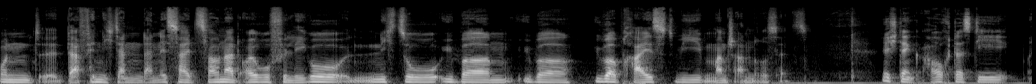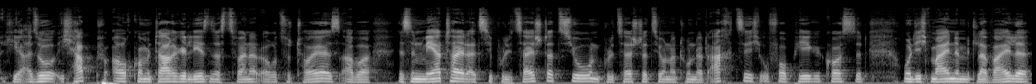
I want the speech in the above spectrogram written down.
Und äh, da finde ich dann, dann ist halt 200 Euro für Lego nicht so über, über, überpreist wie manch andere Sets. Ich denke auch, dass die hier, also ich habe auch Kommentare gelesen, dass 200 Euro zu teuer ist, aber es sind mehr Teil als die Polizeistation. Die Polizeistation hat 180 UVP gekostet und ich meine mittlerweile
